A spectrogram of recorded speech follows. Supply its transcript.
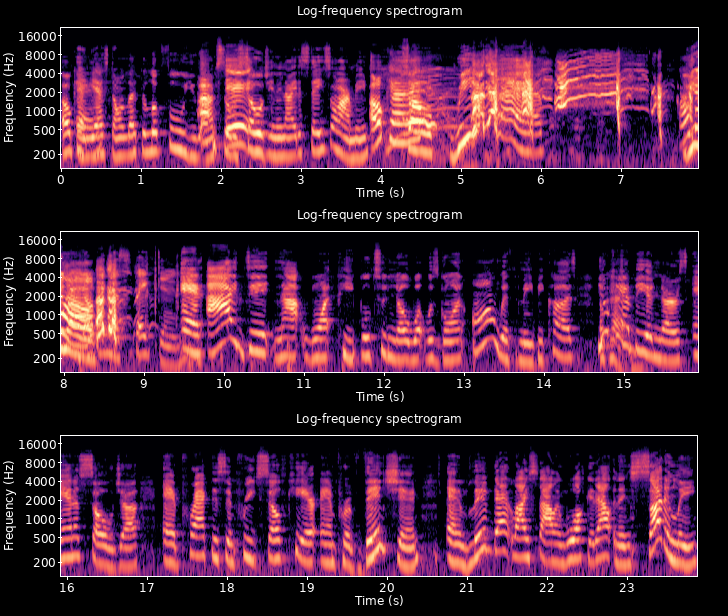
Okay. And yes, don't let the look fool you. I'm still a soldier in the United States Army. Okay. So we have, you know, Don't be mistaken. and I did not want people to know what was going on with me because you Okay. can't be a nurse and a soldier and practice and preach self care and prevention and live that lifestyle and walk it out. And then suddenly,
